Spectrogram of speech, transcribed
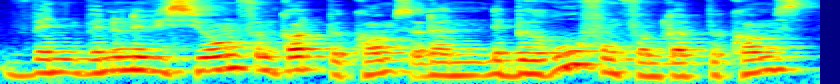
wenn, wenn du eine Vision von Gott bekommst oder eine Berufung von Gott bekommst,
